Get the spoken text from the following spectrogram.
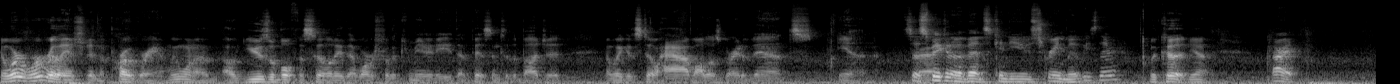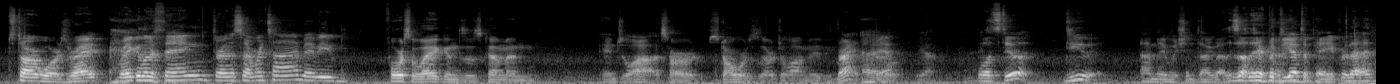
and we're, we're really interested in the program. We want a, a usable facility that works for the community, that fits into the budget, and we can still have all those great events in. So Right. speaking of events, can you screen movies there? We could, yeah. All right. Star Wars, right? Regular thing during the summertime. Maybe Force Awakens is coming in July. That's our Star Wars is our July movie. right. Oh, yeah. Yeah. Well, let's do it. Do you? Uh, maybe we shouldn't talk about this on there, but do you have to pay for that?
